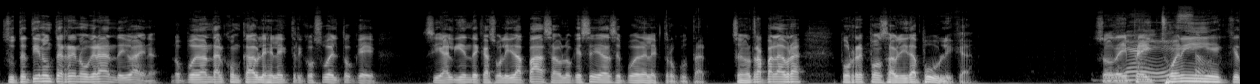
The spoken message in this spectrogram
si usted tiene un terreno grande y vaina, no puede andar con cables eléctricos sueltos que si alguien de casualidad pasa o lo que sea, se puede electrocutar. O sea, en otra palabra, por responsabilidad pública. So they Mira paid eso. 20, que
